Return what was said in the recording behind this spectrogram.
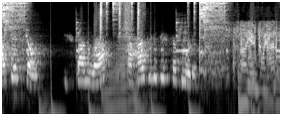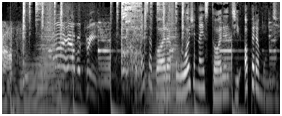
Atenção, está no ar a Rádio Libertadora. Começa agora o Hoje na História de Ópera Mundi.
